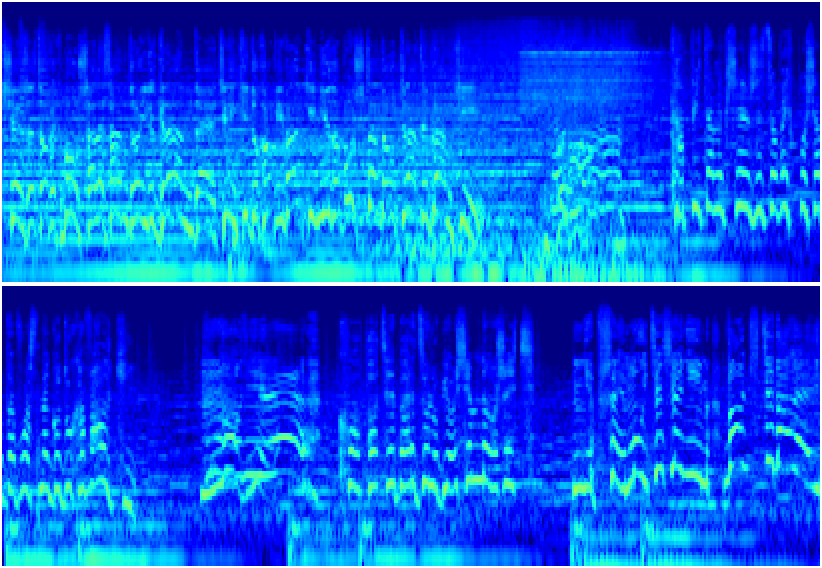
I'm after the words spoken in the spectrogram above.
Księżycowych Mórz Alessandro Il Grande dzięki duchowi walki nie dopuszcza do utraty bramki! Kapitan Księżycowych posiada własnego ducha walki. No nie! Kłopoty bardzo lubią się mnożyć. Nie przejmujcie się nim! Walczcie dalej!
